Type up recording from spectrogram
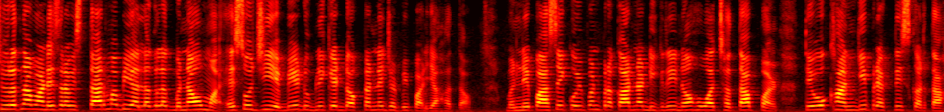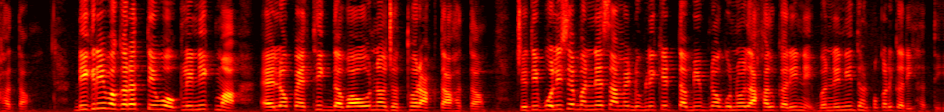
સુરતના માંડેસરા વિસ્તારમાં બે અલગ અલગ બનાવમાં એસઓજીએ બે ડુપ્લિકેટ ડોક્ટરને ઝડપી પાડ્યા હતા. બંને પાસે કોઈ પણ પ્રકારના ડિગ્રી ન હોવા છતાં પણ તેઓ ખાનગી પ્રેક્ટિસ કરતા હતા. ડિગ્રી વગર જ તેઓ ક્લિનિકમાં એલોપેથિક દવાઓનો જથ્થો રાખતા હતા. જેથી પોલીસે બંને સામે ડુપ્લિકેટ તબીબનો ગુનો દાખલ કરીને બંનેની ધરપકડ કરી હતી.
